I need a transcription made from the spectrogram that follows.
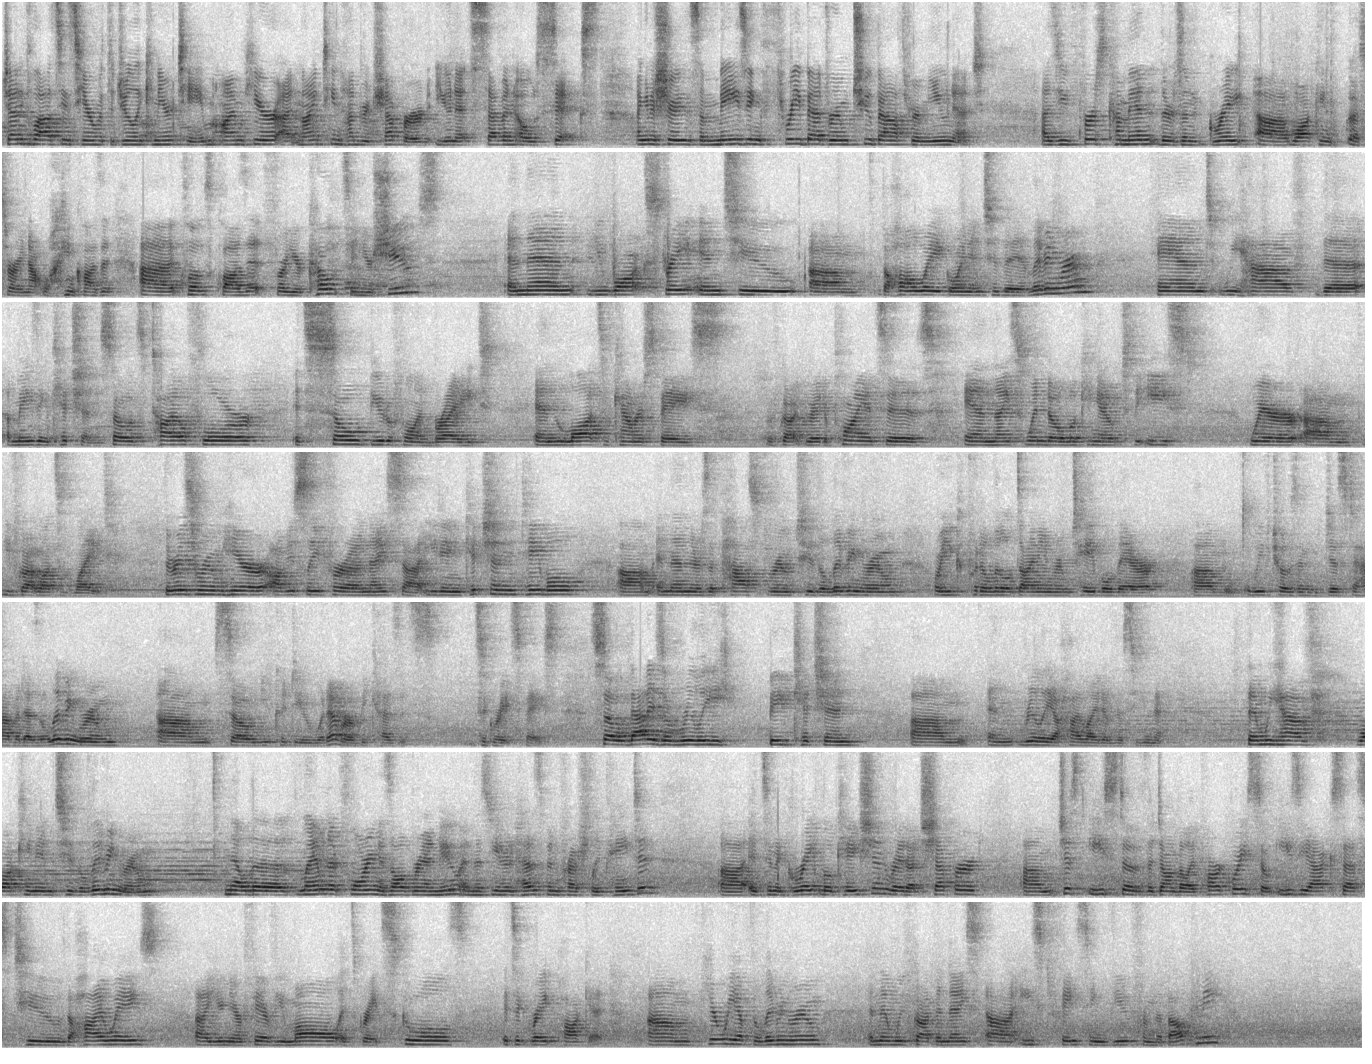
Jen Palassi is here with the Julie Kinnear team. I'm here at 1900 Sheppard, Unit 706. I'm going to show you this amazing three bedroom, two bathroom unit. As you first come in, there's a great uh, walk-in, uh, sorry, not walk-in closet, uh, clothes closet for your coats and your shoes. And then you walk straight into um, the hallway going into the living room. And we have the amazing kitchen. So it's tile floor, it's so beautiful and bright, and lots of counter space. We've got great appliances and nice window looking out to the east where um, you've got lots of light. There is room here, obviously, for a nice uh, eating kitchen table, um, and then there's a pass through to the living room, or you could put a little dining room table there. Um, we've chosen just to have it as a living room, um, so you could do whatever because it's it's a great space. So that is a really big kitchen um, and really a highlight of this unit. Then we have walking into the living room. Now the laminate flooring is all brand new and this unit has been freshly painted. Uh, it's in a great location right at Sheppard, um, just east of the Don Valley Parkway, so easy access to the highways. Uh, you're near Fairview Mall, it's great schools, it's a great pocket. Um, here we have the living room, and then we've got the nice uh, east-facing view from the balcony.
